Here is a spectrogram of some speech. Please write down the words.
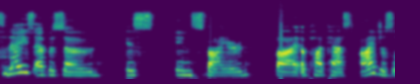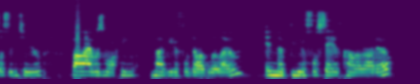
today's episode is inspired by a podcast I just listened to while I was walking my beautiful dog Willow in the beautiful state of Colorado.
